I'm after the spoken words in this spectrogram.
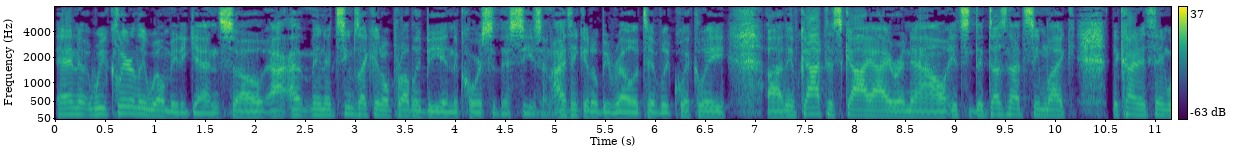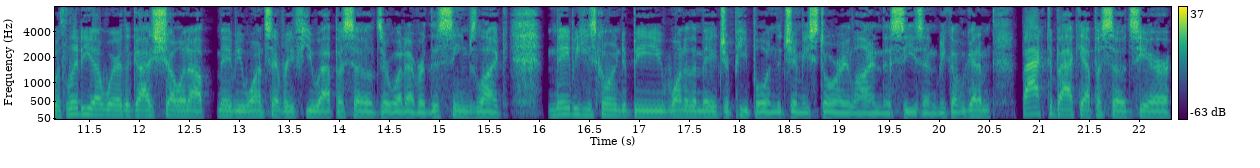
And we clearly will meet again. So, I, mean, it seems like it'll probably be in the course of this season. I think it'll be relatively quickly. Uh, they've got this guy Ira now. It's it does not seem like the kind of thing with Lydia where the guy's showing up maybe once every few episodes or whatever. This seems like maybe he's going to be one of the major people in the Jimmy storyline this season because we get him back to back episodes here.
